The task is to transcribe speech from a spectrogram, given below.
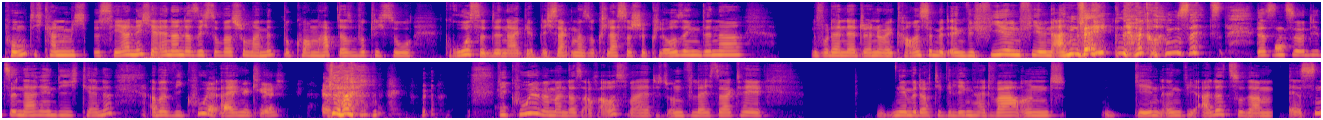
Punkt. Ich kann mich bisher nicht erinnern, dass ich sowas schon mal mitbekommen habe, dass es wirklich so große Dinner gibt. Ich sag mal so klassische Closing-Dinner, wo dann der General Counsel mit irgendwie vielen, vielen Anwälten herumsitzt. Das sind so die Szenarien, die ich kenne. Aber wie cool ja, eigentlich. wie cool, wenn man das auch ausweitet und vielleicht sagt, hey, nehmen wir doch die Gelegenheit wahr und gehen irgendwie alle zusammen essen.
